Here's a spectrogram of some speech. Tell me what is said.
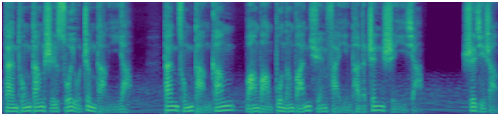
但同当时所有政党一样，单从党纲往往不能完全反映它的真实意向。实际上。”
